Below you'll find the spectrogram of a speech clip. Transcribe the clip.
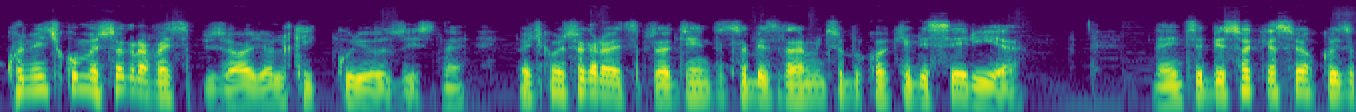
quando a gente começou a gravar esse episódio, olha que curioso isso, né? Quando a gente começou a gravar esse episódio, a gente não sabia exatamente sobre qual que ele seria. né? A gente sabia só que ia ser uma coisa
